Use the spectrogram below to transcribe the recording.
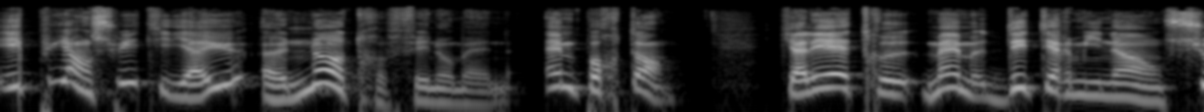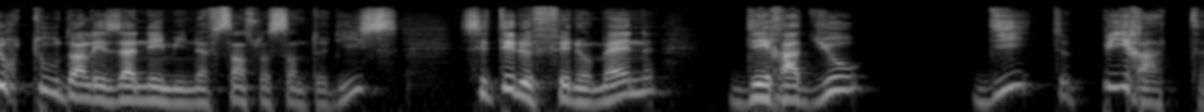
Et puis ensuite, il y a eu un autre phénomène important, qui allait être même déterminant, surtout dans les années 1970, c'était le phénomène des radios dites pirates.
